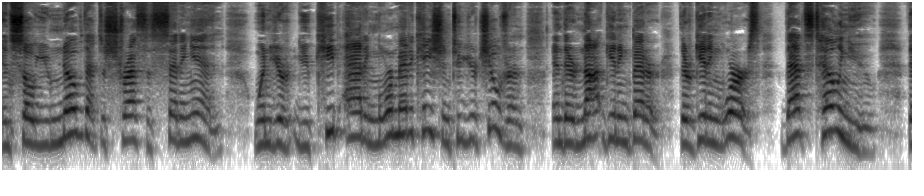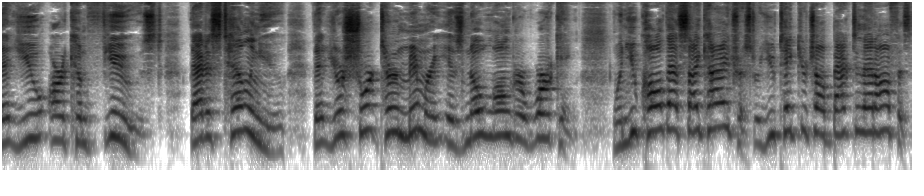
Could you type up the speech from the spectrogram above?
And so you know that the stress is setting in when you're you keep adding more medication to your children and they're not getting better, they're getting worse. That's telling you that you are confused. That is telling you that your short-term memory is no longer working. When you call that psychiatrist or you take your child back to that office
